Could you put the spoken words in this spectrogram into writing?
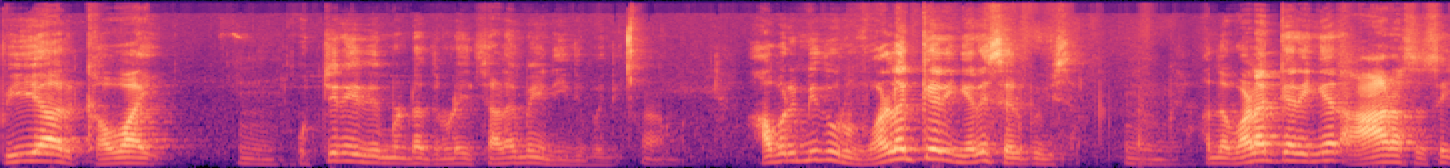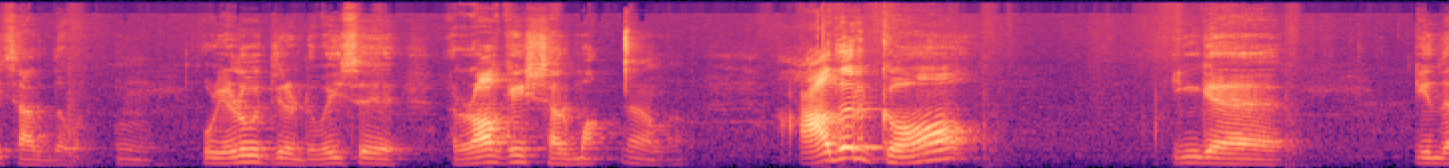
பிஆர் கவாய் உச்சநீதிமன்றத்தினுடைய தலைமை நீதிபதி. அவர் மீது ஒரு வழக்கறிஞரை செருப்பு வீசார் அந்த வழக்கறிஞர் ஆர்எஸ்எஸ்ஐ சார்ந்தவர். ஒரு எழுபத்தி ரெண்டு வயசு ராகேஷ் சர்மா. அதற்கும் இங்கே இந்த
